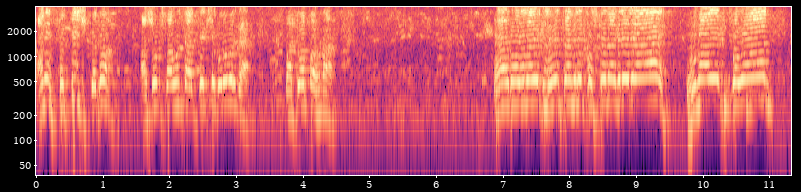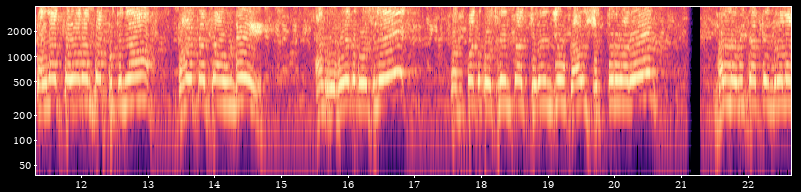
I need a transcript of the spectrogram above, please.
आणि सतीश कदम. अशोक सावंत अध्यक्ष बरोबर का? पाठवा पाहुणा. त्या बाजूला एक लय चांगले कुस्ती लागलेले आहे. विनायक चव्हाण कैलास चव्हाणांचा पुतण्या गाव उंडे आणि ऋग्वेद भोसले संपत भोसलेंचा चिरंजीव गाव शित्तूर वरून मल्ल विद्या केंद्राला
